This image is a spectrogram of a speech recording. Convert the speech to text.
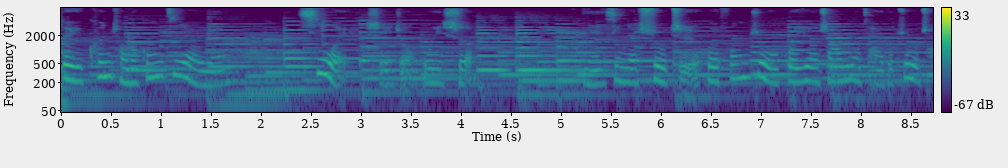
对于昆虫的攻击而言，气味是一种威慑。粘性的树脂会封住或诱杀木材的蛀虫，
